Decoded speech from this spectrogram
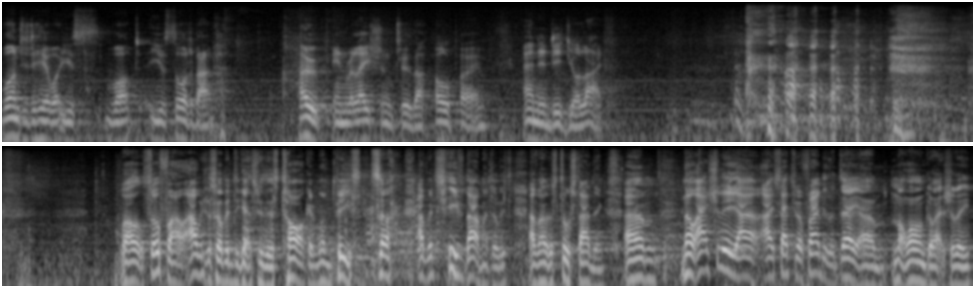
wanted to hear what you what you thought about hope in relation to the whole poem, and indeed your life. Well, so far, I was just hoping to get through this talk in one piece. So I've achieved that much at least. I was still standing. Um, no, actually, uh, I said to a friend the other day, um, not long ago actually,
